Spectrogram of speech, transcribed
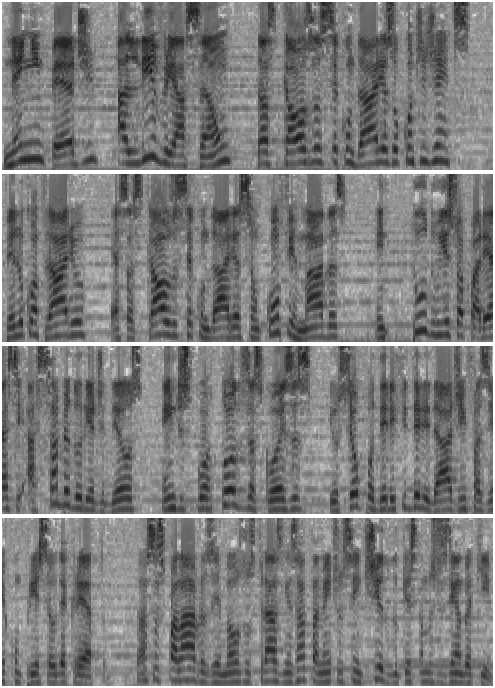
nem impede a livre ação das causas secundárias ou contingentes. Pelo contrário, essas causas secundárias são confirmadas em tudo isso aparece a sabedoria de Deus em dispor todas as coisas e o seu poder e fidelidade em fazer cumprir seu decreto. Então essas palavras, irmãos, nos trazem exatamente o sentido do que estamos dizendo aqui.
